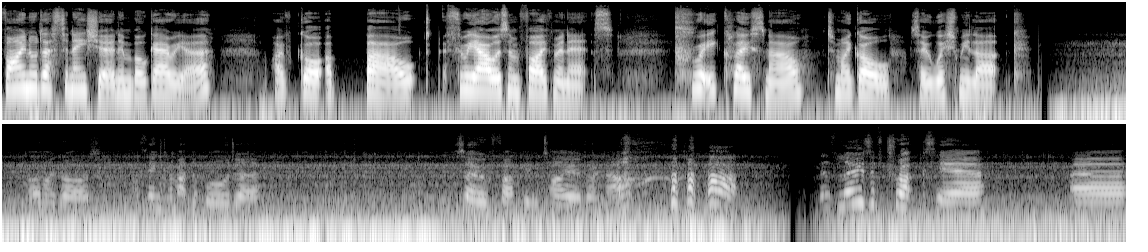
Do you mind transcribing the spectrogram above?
final destination in Bulgaria, I've got about three hours and five minutes. Pretty close now to my goal, so wish me luck. Oh my god, I think I'm at the border. So fucking tired right now. There's loads of trucks here. Uh,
